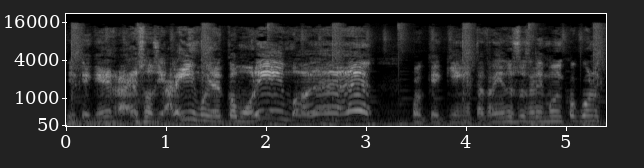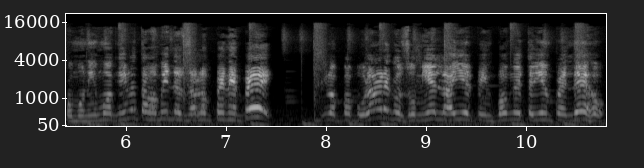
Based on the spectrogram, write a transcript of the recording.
y que quiere traer el socialismo y el comunismo. Eh, eh. Porque quien está trayendo el socialismo y el comunismo aquí lo estamos viendo son los PNP y los populares con su mierda ahí, el ping-pong este bien pendejo.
